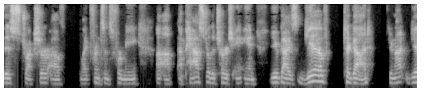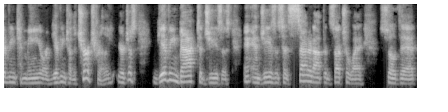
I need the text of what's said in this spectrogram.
this structure of like for instance for me uh, a pastor of the church and, and you guys give to god. You're not giving to me or giving to the church really. You're just giving back to jesus. And, and jesus has set it up in such a way so that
